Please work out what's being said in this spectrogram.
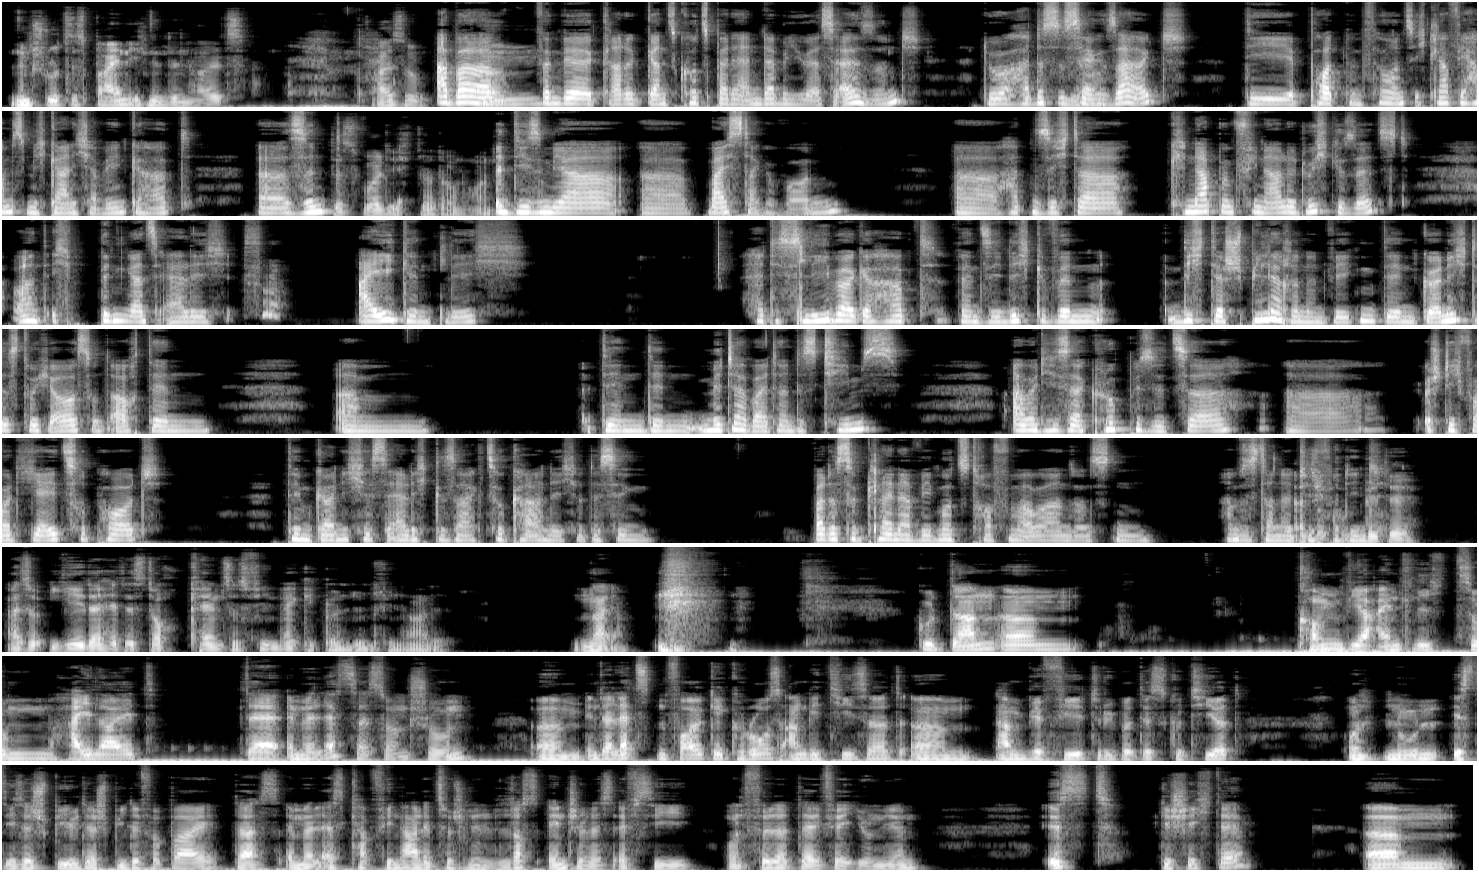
Nimmst du das Bein, ich nimm den Hals. Also. Aber ähm, wenn wir gerade ganz kurz bei der NWSL sind, du hattest es ja, Ja. gesagt, die Portland Thorns, ich glaube, wir haben es nämlich gar nicht erwähnt gehabt, äh, sind das wollte ich dort auch noch in diesem Jahr äh, Meister geworden, äh, hatten sich da knapp im Finale durchgesetzt. Und ich bin ganz ehrlich, eigentlich hätte ich es lieber gehabt, wenn sie nicht gewinnen, nicht der Spielerinnen wegen, den gönne ich das durchaus und auch den, ähm, den, den Mitarbeitern des Teams. Aber dieser Clubbesitzer, äh, Stichwort Yates Report, dem gönne ich es ehrlich gesagt so gar nicht. Und deswegen war das so ein kleiner Wehmutstropfen, aber ansonsten haben sie es dann natürlich also verdient. bitte. Also jeder hätte es doch Kansas viel mehr gegönnt im Finale. Naja. Gut, dann ähm, kommen wir eigentlich zum Highlight der MLS-Saison schon. Ähm, in der letzten Folge groß angeteasert, ähm, haben wir viel drüber diskutiert. Und nun ist dieses Spiel der Spiele vorbei. Das MLS Cup Finale zwischen den Los Angeles FC und Philadelphia Union ist Geschichte. Ähm,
